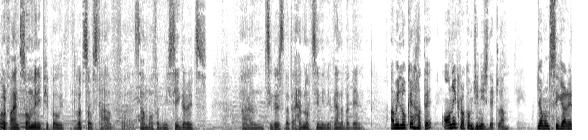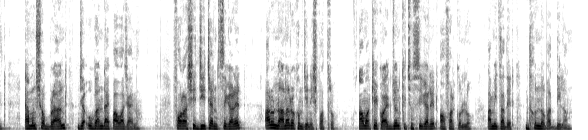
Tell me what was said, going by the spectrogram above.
Well, cigarettes that I had not seen in Uganda, but then. আমি লোকের হাতে অনেক রকম জিনিস দেখলাম যেমন সিগারেট এমন সব ব্র্যান্ড যা উগান্ডায় পাওয়া যায় না। ফরাসি জি টেন সিগারেট আরও নানা রকম জিনিসপত্র। আমাকে কয়েকজন কিছু সিগারেট অফার করল। আমি তাদের ধন্যবাদ দিলাম।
